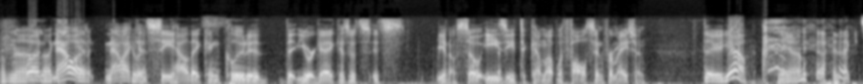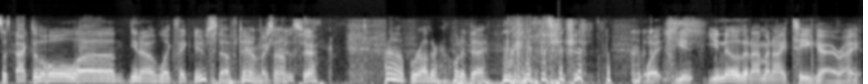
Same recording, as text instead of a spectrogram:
I'm, uh, Well, not now I now I can it. see how they concluded that you were gay because it's it's you know so easy to come up with false information. There you go. You know, and that gets us back to the whole uh, you know like fake news stuff too. Fake so. news, yeah. Oh brother, what a day. What you you know that I'm an IT guy, right?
